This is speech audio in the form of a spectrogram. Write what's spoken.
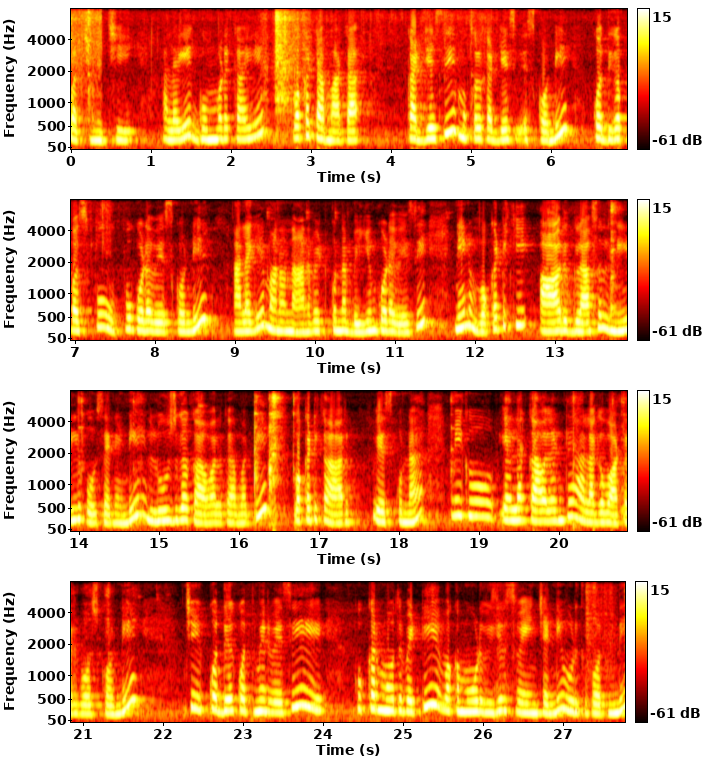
పచ్చిమిర్చి అలాగే గుమ్మడికాయ ఒక టమాటా కట్ చేసి ముక్కలు కట్ చేసి వేసుకోండి. కొద్దిగా పసుపు ఉప్పు కూడా వేసుకోండి. అలాగే మనం నానబెట్టుకున్న బియ్యం కూడా వేసి నేను ఒకటికి ఆరు గ్లాసులు నీళ్ళు పోసానండి. లూజ్గా కావాలి కాబట్టి ఒకటికి ఆరు వేసుకున్నా. మీకు ఎలా కావాలంటే అలాగ వాటర్ పోసుకోండి. చి కొద్దిగా కొత్తిమీర వేసి కుక్కర్ మూత పెట్టి ఒక మూడు విజిల్స్ వేయించండి ఉడికిపోతుంది.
